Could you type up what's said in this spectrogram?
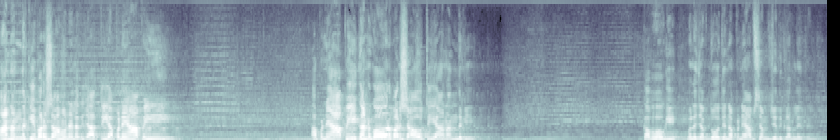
आनंद की वर्षा होने लग जाती है अपने आप ही। अपने आप ही घनघोर वर्षा होती है आनंद की। कब होगी? बोले, जब दो दिन अपने आप से हम जिद कर लेते हैं।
